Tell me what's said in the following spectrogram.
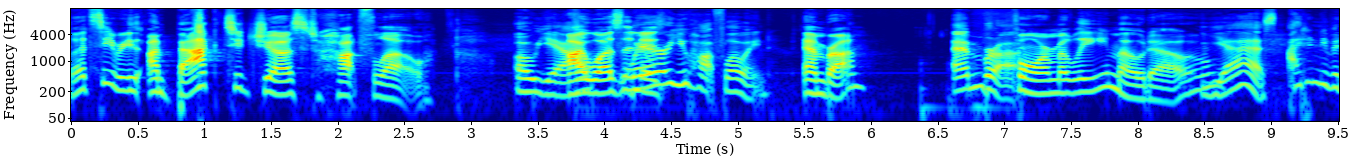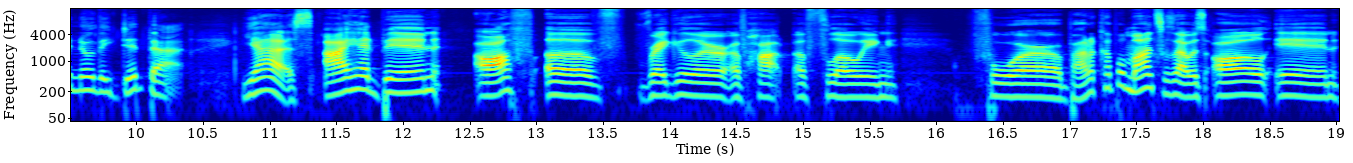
let's see. Re- I'm back to just hot flow. Oh, yeah. I wasn't Where as- are you hot flowing? Embra, Embra. formerly Moto. yes. I didn't even know they did that. Yes, I had been off of regular of hot of flowing for about a couple months because I was all in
